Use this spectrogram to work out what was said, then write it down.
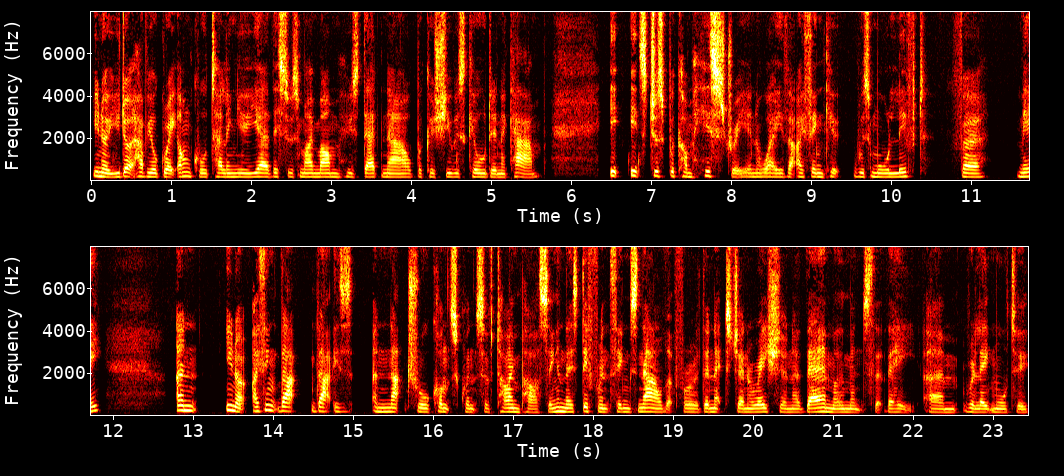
You know, you don't have your great uncle telling you, yeah, this was my mum who's dead now because she was killed in a camp. It, it's just become history in a way that I think it was more lived for me. And, you know, I think that that is a natural consequence of time passing. And there's different things now that for the next generation are their moments that they um, relate more to.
